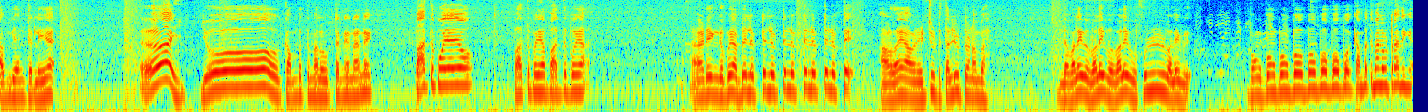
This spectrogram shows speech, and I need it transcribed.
தம்பியான்னு தெரியலையே. ஏய் யோ கம்பத்து மேலே விட்டேனே நான். பார்த்து போயாயோ? பார்த்து போயா பார்த்து போயா? அப்படியே இங்கே போய் அப்படியே left left left left left அவ்வளோதான் அவனை இடிச்சு விட்டு தள்ளி விட்டோம் நம்ம. இந்த வளைவு வளைவு வளைவு ஃபுல் வளைவு. போங்க போங்க போங்க போங்க போங்க போங்க போங்க போங்க கம்பத்து மேலே விட்றாதீங்க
